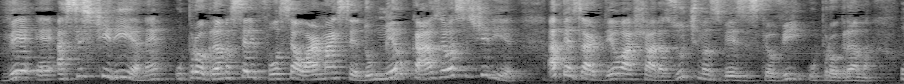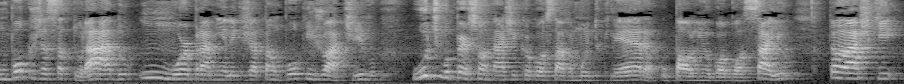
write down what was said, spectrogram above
vê, é, assistiria né, o programa se ele fosse ao ar mais cedo. O meu caso, eu assistiria. Apesar de eu achar as últimas vezes que eu vi o programa um pouco já saturado, um humor para mim ali que já está um pouco enjoativo. O último personagem que eu gostava muito que era o Paulinho Gogó saiu. Então eu acho que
